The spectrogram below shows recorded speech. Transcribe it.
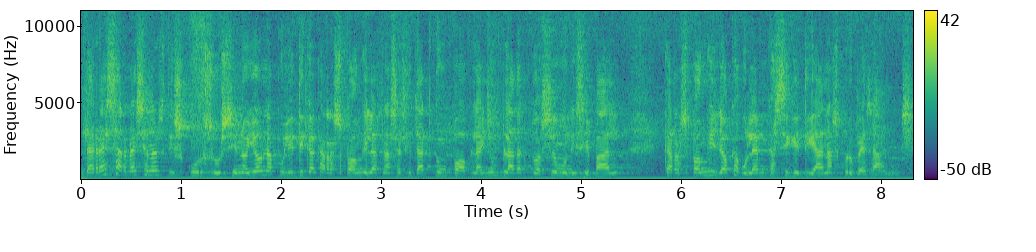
De res serveixen els discursos si no hi ha una política que respongui les necessitats d'un poble i un pla d'actuació municipal que respongui allò que volem que sigui Tiana els propers anys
